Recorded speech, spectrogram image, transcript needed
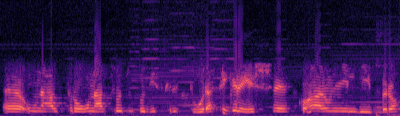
eh, un, altro, un altro tipo di scrittura. Si cresce con ogni libro.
